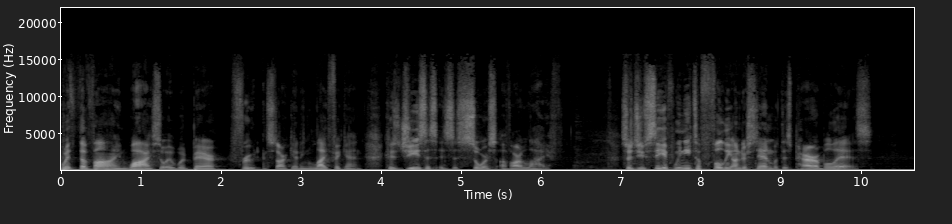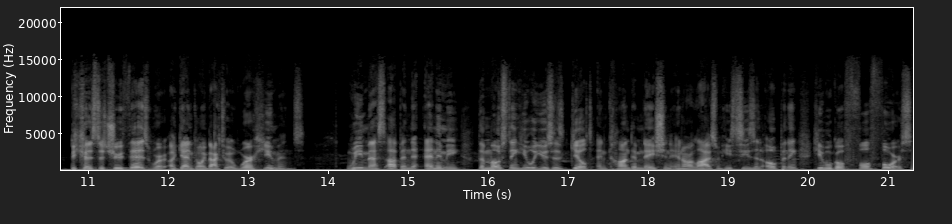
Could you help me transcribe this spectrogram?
with the vine. Why? So it would bear fruit and start getting life again. Because Jesus is the source of our life. So, do you see if we need to fully understand what this parable is? Because the truth is, we're, again, going back to it, we're humans we mess up. And the enemy, the most thing he will use is guilt and condemnation in our lives. When he sees an opening, he will go full force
